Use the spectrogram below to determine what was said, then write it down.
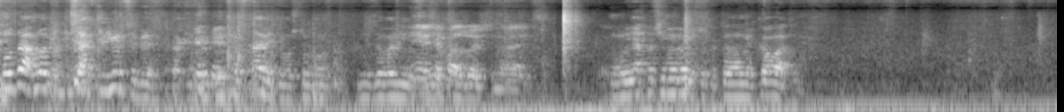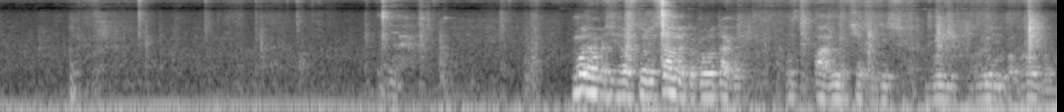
Ну да, многие десятки льют себе, любят поставить его, чтобы он не завалился. Мне еще пожестче нравится. Ну я почему говорю, что как-то она мягковато. Можно попросить вас то же самое, только вот так вот. А, нет, сейчас вот здесь рыбу попробую.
